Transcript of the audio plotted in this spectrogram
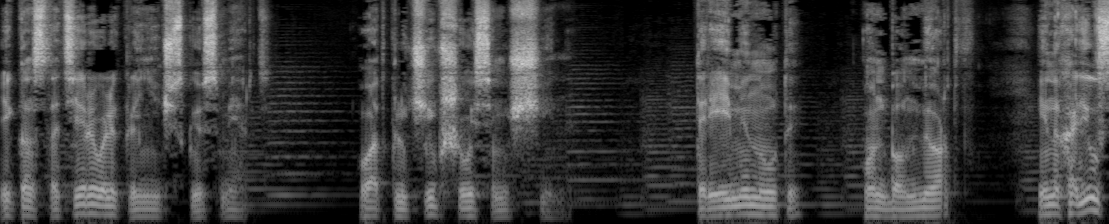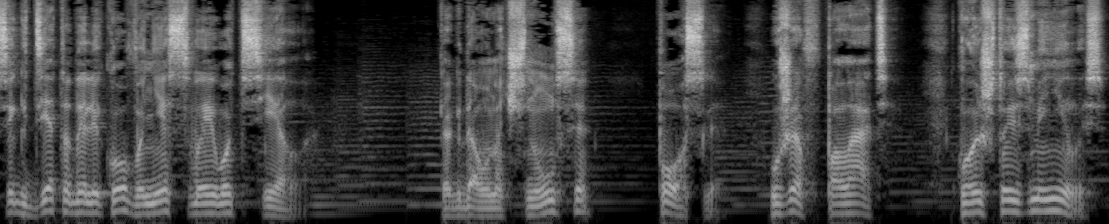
и констатировали клиническую смерть у отключившегося мужчины. Три минуты он был мертв и находился где-то далеко вне своего тела. Когда он очнулся, после, уже в палате, кое-что изменилось.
